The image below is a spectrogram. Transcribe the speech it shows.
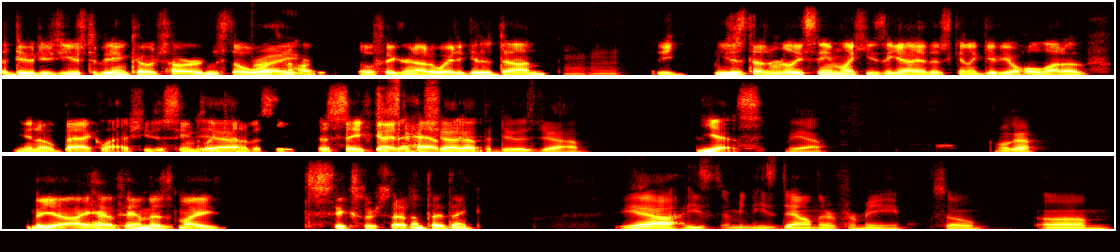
a dude who's used to being coached hard and still working Right. hard, still figuring out a way to get it done. hmm He he just doesn't really seem like he's the guy that's going to give you a whole lot of you know backlash. He just seems like kind of a safe, a safe guy to have. shut there. up and do his job. Yes, Yeah. Okay. but yeah, I have him as my sixth or seventh, I think. Yeah, he's. I mean, he's down there for me. So, um,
